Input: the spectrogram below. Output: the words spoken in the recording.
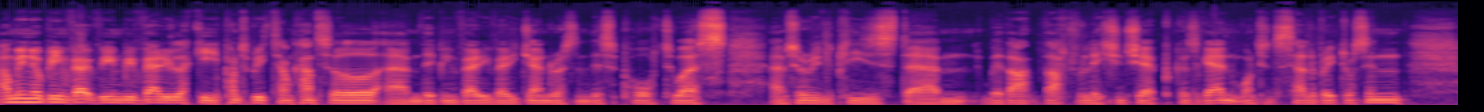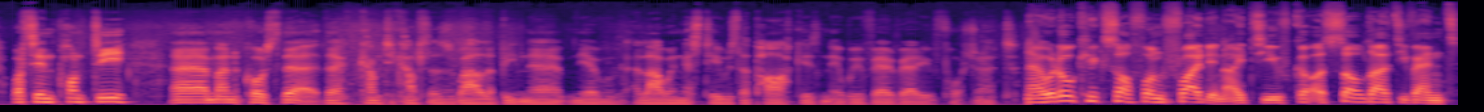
And we know we've been very, we've been very lucky. Pontypridd Town Council, um, they've been very, very generous in their support to us. So really pleased um, with that, that relationship because again, wanted to celebrate what's in what's in Ponty, um, and of course the the county council as well have been uh, you know allowing us to use the park, isn't it? We're very very, very fortunate. Now, it all kicks off on Friday night. You've got a sold out event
